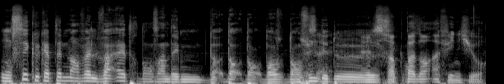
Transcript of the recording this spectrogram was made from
on sait que Captain Marvel va être dans un des dans, dans, dans- dans une Ça- des deux. Elle sera séquences. pas dans Infinity War.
